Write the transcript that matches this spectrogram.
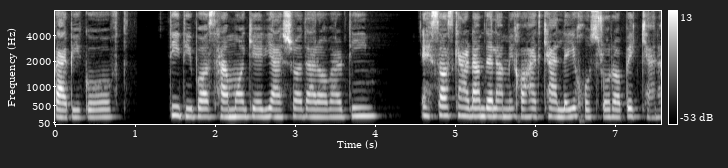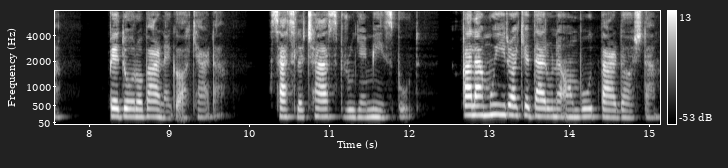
ببی گفت دیدی باز هم ما گریش را درآوردیم. احساس کردم دلم می‌خواهد کله خسرو را بکنم. به دور و بر نگاه کردم. سطل چسب روی میز بود. قلمویی را که درون آن بود برداشتم.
